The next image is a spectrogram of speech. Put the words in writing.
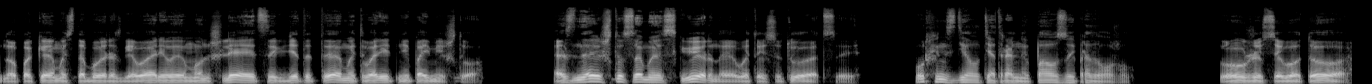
но пока мы с тобой разговариваем, он шляется где-то там и творит не пойми что. А знаешь, что самое скверное в этой ситуации?» Урфин сделал театральную паузу и продолжил. «Хуже всего то,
